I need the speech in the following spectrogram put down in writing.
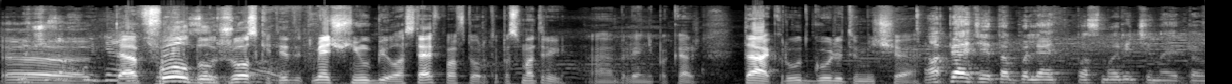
Ну, хуйня да фол был жесткий, ты меня чуть не убил. Оставь повтор, ты посмотри. А, бля, не покажешь. Так, Рут гулит у мяча. Опять это, блядь, посмотрите на это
